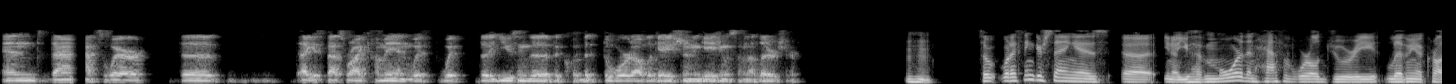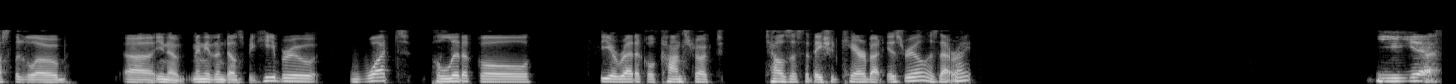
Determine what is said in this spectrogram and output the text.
And that's where the I guess that's where I come in with with the using the the, the word obligation and engaging with some of that literature. Mm-hmm. So what I think you're saying is, uh, you know, you have more than half of world Jewry living across the globe. Uh, you know, many of them don't speak Hebrew. What political, theoretical construct tells us that they should care about Israel? Is that right? Yes,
